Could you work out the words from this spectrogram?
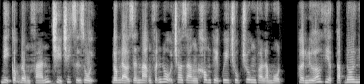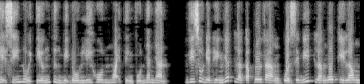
bị cộng đồng phán chỉ trích dữ dội. Đông đảo dân mạng phẫn nộ cho rằng không thể quy chụp chung vào làm một. Hơn nữa, việc cặp đôi nghệ sĩ nổi tiếng từng bị đồn ly hôn ngoại tình vốn nhăn nhản. Ví dụ điển hình nhất là cặp đôi vàng của Cbiz là Ngô Kỳ Long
